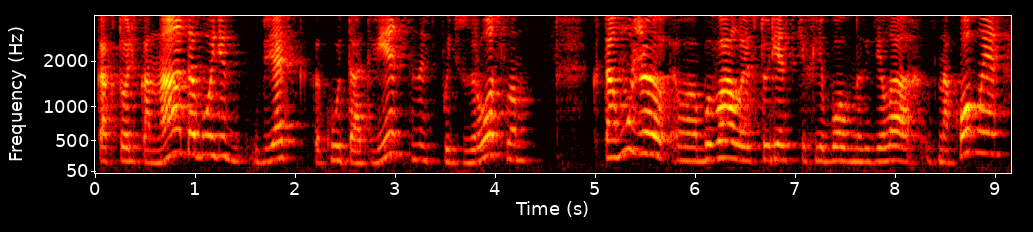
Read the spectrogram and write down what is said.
Как только надо будет взять какую-то ответственность, быть взрослым. К тому же, э, бывалые в турецких любовных делах знакомые –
